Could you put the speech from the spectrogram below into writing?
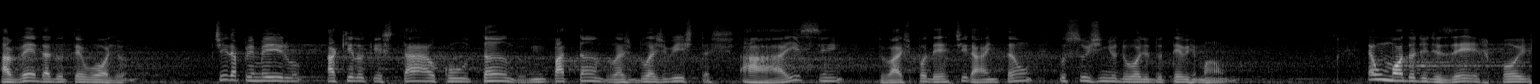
a veda do teu olho. Tira primeiro aquilo que está ocultando, empatando as duas vistas. Aí sim tu vais poder tirar então o sujinho do olho do teu irmão. É um modo de dizer, pois,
